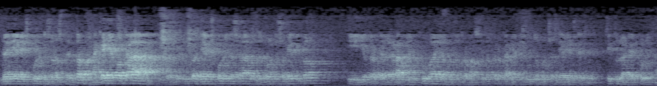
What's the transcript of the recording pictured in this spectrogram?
no hay diarios públicos en nuestro entorno. En aquella época los únicos diarios públicos eran los del bloque soviético y yo creo que el Granma en Cuba y algunos otros más. no creo que había en el mundo muchos diarios de titularidad pública.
